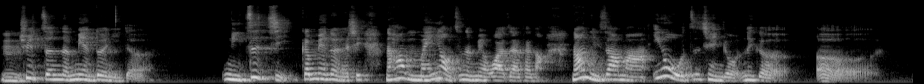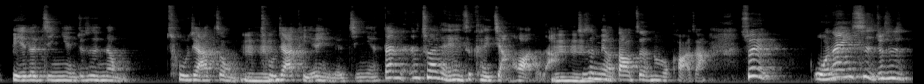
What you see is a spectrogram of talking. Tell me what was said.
嗯，去真的面对你的。你自己跟面对你的心，然后没有真的没有外在烦恼，然后你知道吗？因为我之前有那个呃别的经验，就是那种出家众、嗯、出家体验营的经验，但那出家体验营是可以讲话的啦，嗯、就是没有到这那么夸张。所以我那一次就是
